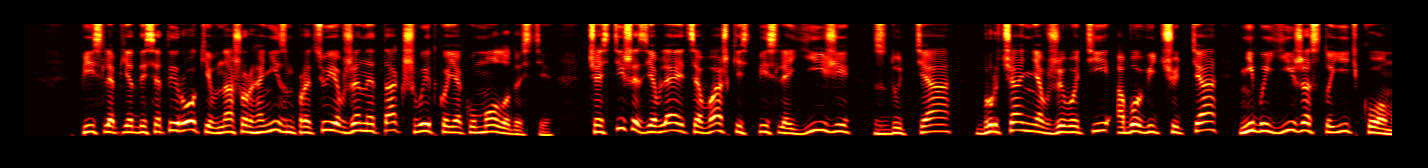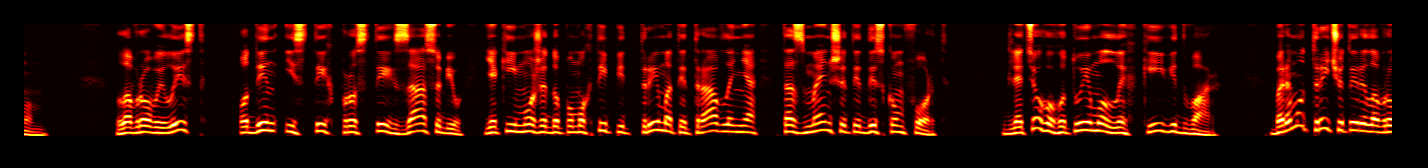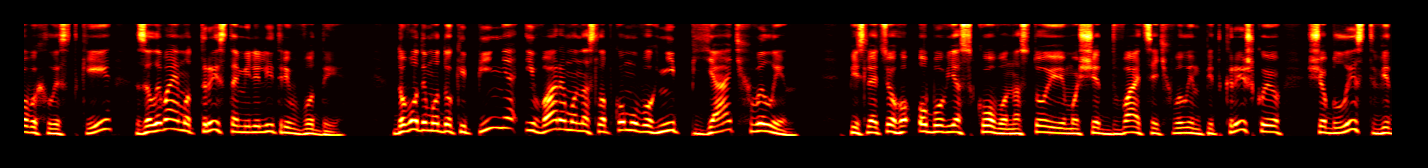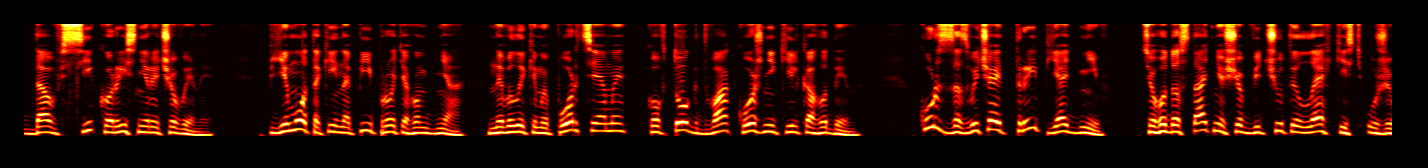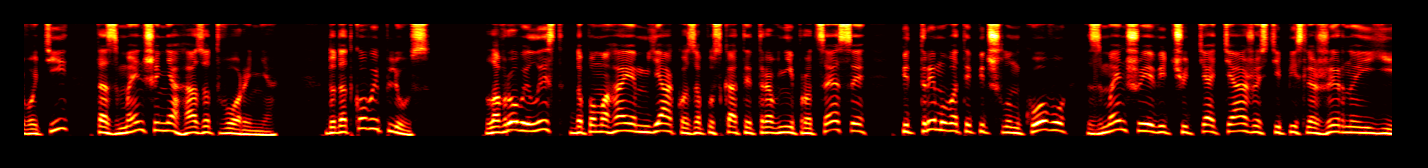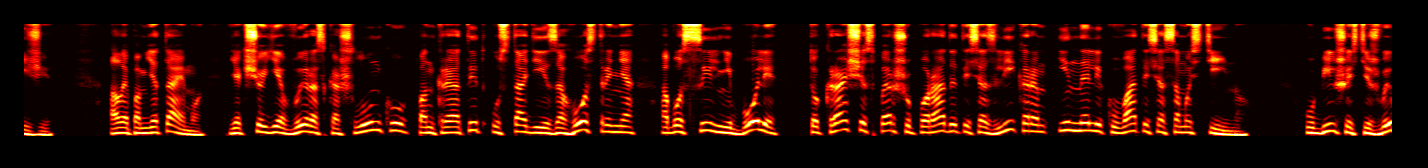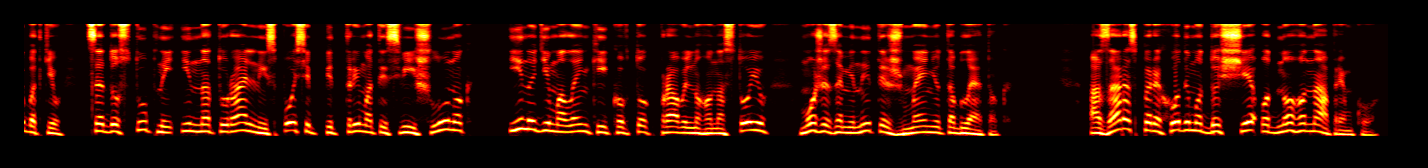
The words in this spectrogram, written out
Після 50 років наш організм працює вже не так швидко, як у молодості. Частіше з'являється важкість після їжі, здуття, бурчання в животі або відчуття, ніби їжа стоїть комом. Лавровий лист один із тих простих засобів, який може допомогти підтримати травлення та зменшити дискомфорт. Для цього готуємо легкий відвар. Беремо 3-4 лаврових листки, заливаємо 300 мл води. Доводимо до кипіння і варимо на слабкому вогні 5 хвилин. Після цього обов'язково настоюємо ще 20 хвилин під кришкою, щоб лист віддав всі корисні речовини. П'ємо такий напій протягом дня, невеликими порціями, ковток 2 кожні кілька годин. Курс зазвичай 3-5 днів. Цього достатньо, щоб відчути легкість у животі та зменшення газотворення. Додатковий плюс. Лавровий лист допомагає м'яко запускати травні процеси, підтримувати підшлункову, зменшує відчуття тяжості після жирної їжі. Але пам'ятаємо, якщо є виразка шлунку, панкреатит у стадії загострення або сильні болі, то краще спершу порадитися з лікарем і не лікуватися самостійно. У більшості ж випадків це доступний і натуральний спосіб підтримати свій шлунок, іноді маленький ковток правильного настою може замінити жменю таблеток. А зараз переходимо до ще одного напрямку.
